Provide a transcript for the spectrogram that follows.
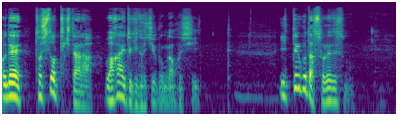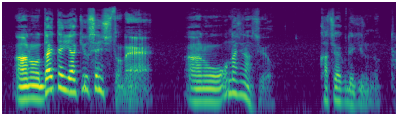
うん、で年取ってきたら若い時の自分が欲しいって。言ってることはそれですもん。あの大体野球選手とねあの同じなんですよ。活躍できるのって。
